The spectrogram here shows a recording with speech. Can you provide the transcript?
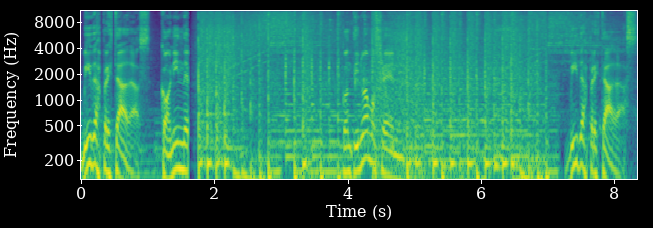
Vidas prestadas con Inde Continuamos en Vidas Prestadas.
